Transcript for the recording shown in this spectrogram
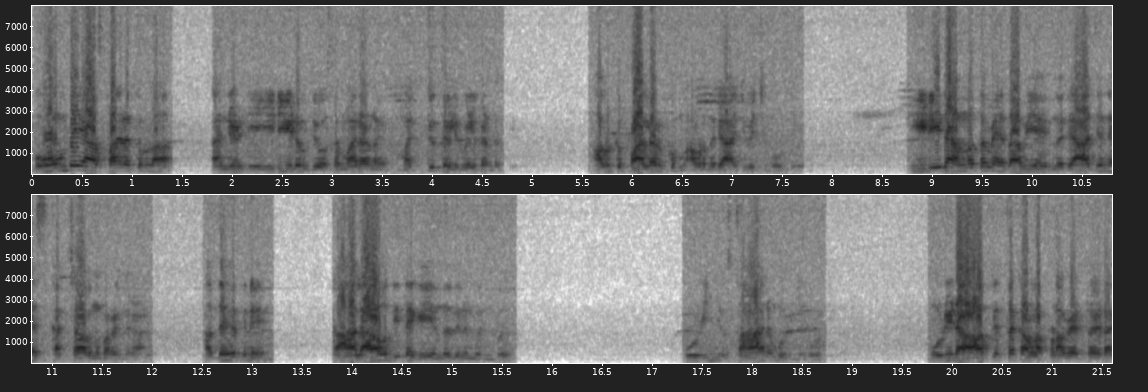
ബോംബെ ആസ്ഥാനത്തുള്ള ഇ ഡിയുടെ ഉദ്യോഗസ്ഥന്മാരാണ് മറ്റു തെളിവുകൾ കണ്ടെത്തിയത്. അവർക്ക് പലർക്കും അവിടുന്ന് രാജിവെച്ചു വന്നു ഇ ഡിയുടെ അന്നത്തെ മേധാവിയായിരുന്നു രാജൻ എസ് കച്ചാർ എന്ന് പറയുന്ന ഒരാൾ അദ്ദേഹത്തിന് കാലാവധി തികയുന്നതിന് മുൻപ് ഒഴിഞ്ഞു സ്ഥാനം ഒഴിഞ്ഞു പോയി. മൊഴിയുടെ ആദ്യത്തെ കള്ളപ്പണ വേട്ടയുടെ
